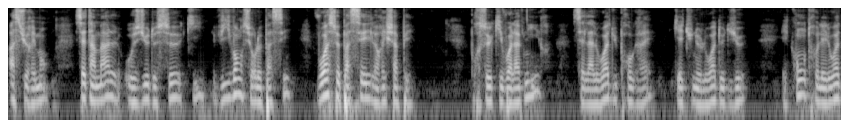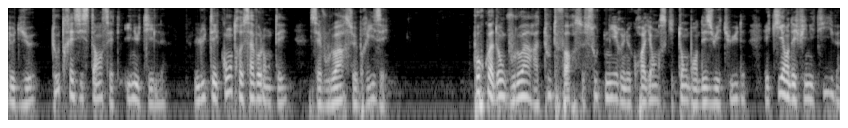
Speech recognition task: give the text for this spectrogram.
Assurément, c'est un mal aux yeux de ceux qui, vivant sur le passé, voient ce passé leur échapper. Pour ceux qui voient l'avenir, c'est la loi du progrès qui est une loi de Dieu, et contre les lois de Dieu, toute résistance est inutile. Lutter contre sa volonté, c'est vouloir se briser. Pourquoi donc vouloir à toute force soutenir une croyance qui tombe en désuétude et qui, en définitive,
